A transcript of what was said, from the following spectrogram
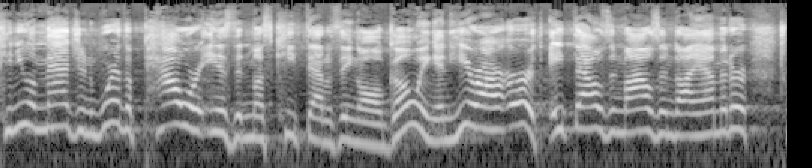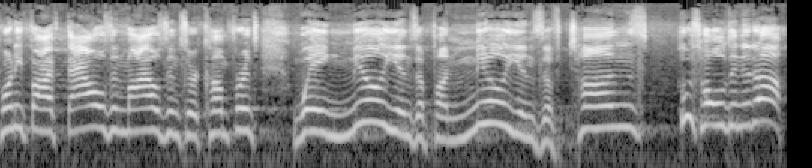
Can you imagine where the power is that must keep that thing all going? And here our Earth, 8,000 miles in diameter, 25,000 miles in circumference, weighing millions upon millions of tons. Who's holding it up?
